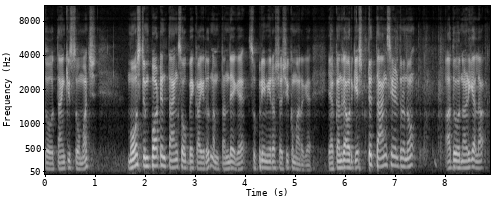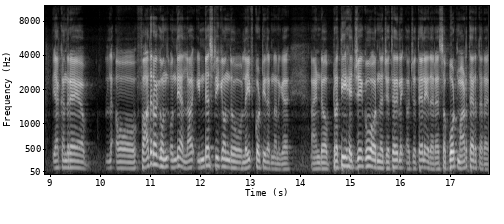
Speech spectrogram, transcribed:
So thank you so much most important thanks ಹೋಗ್ಬೇಕಾಗಿರೋದು ನಮ್ಮ ತಂದೆಗೆ ಸುಪ್ರೀಂ ಹೀರೋ ಶಶಿಕುಮಾರ್ಗೆ. ಯಾಕಂದರೆ ಅವ್ರಿಗೆ ಎಷ್ಟು ಥ್ಯಾಂಕ್ಸ್ ಹೇಳಿದ್ರು ಅದು ನಡೆಯಲ್ಲ. ಯಾಕಂದರೆ ಫಾದರ್ ಆಗಿ ಒಂದು, ಒಂದೇ ಅಲ್ಲ ಇಂಡಸ್ಟ್ರಿಗೆ ಒಂದು ಲೈಫ್ ಕೊಟ್ಟಿದ್ದಾರೆ ನನಗೆ. ಆ್ಯಂಡ್ ಪ್ರತಿ ಹೆಜ್ಜೆಗೂ ಅವ್ರನ್ನ ಜೊತೆಲೆ, ಜೊತೆಲೇ ಇದ್ದಾರೆ ಸಪೋರ್ಟ್ ಮಾಡ್ತಾ ಇರ್ತಾರೆ.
